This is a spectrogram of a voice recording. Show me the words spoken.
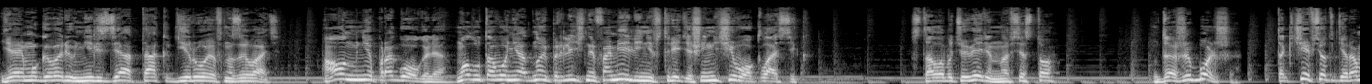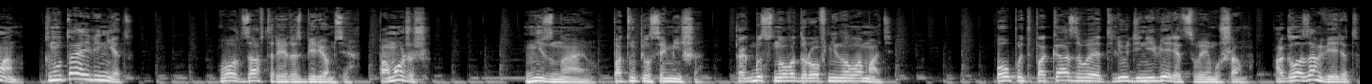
Я ему говорю, нельзя так героев называть. А он мне про Гоголя. Мол, у того ни одной приличной фамилии не встретишь и ничего, классик. Стало быть, уверен на все сто? Даже больше. Так чей все-таки роман? Кнута или нет? Вот завтра и разберемся. Поможешь? Не знаю, потупился Миша. Как бы снова дров не наломать. Опыт показывает, люди не верят своим ушам, а глазам верят.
